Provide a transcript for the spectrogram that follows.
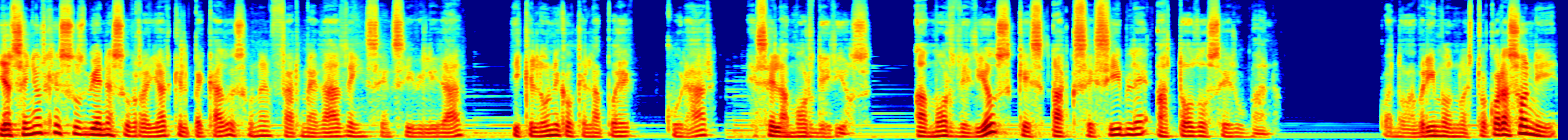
y el Señor Jesús viene a subrayar que el pecado es una enfermedad de insensibilidad y que lo único que la puede curar es el amor de Dios. Amor de Dios que es accesible a todo ser humano. Cuando abrimos nuestro corazón y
